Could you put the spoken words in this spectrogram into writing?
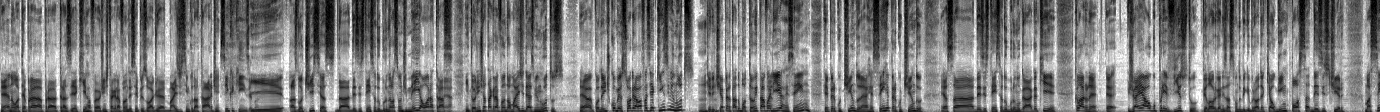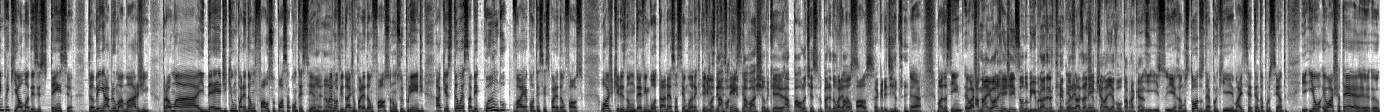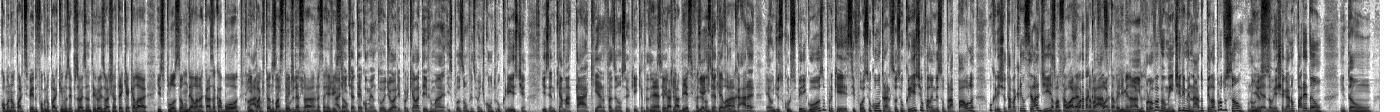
É, não, até pra, pra trazer aqui, Rafael, a gente tá gravando esse episódio é mais de 5 da tarde. 5 e 15 agora. E as notícias da desistência do Bruno, elas são de meia hora atrás. É. Então a gente já tá gravando há mais de 10 minutos. Né? Quando a gente começou a gravar, fazia 15 minutos Uhum. que ele tinha apertado o botão e É. tava ali, recém repercutindo, né? Recém repercutindo essa desistência do Bruno Gaga, que, claro, né? é, já é algo previsto pela organização do Big Brother que alguém possa desistir. Mas sempre que há uma desistência, também abre uma margem para uma ideia de que um paredão falso possa acontecer, né? Uhum. Não é novidade um paredão falso, não surpreende. A questão é saber quando vai acontecer esse paredão falso. Lógico que eles não devem botar nessa semana que teve Eles uma desistência. Eles estavam achando que a Paula tinha sido paredão, Paredão falso. falso. Acredita? É. Mas assim, eu acho A que. não- maior rejeição do Big Brother até agora, eles achando Exatamente. que ela ia voltar pra casa. E, e isso- e erramos todos, né? Porque mais de 70%. E, e eu, eu acho até, eh, eh, como eu não participei do Fogo no Parquinho nos episódios anteriores, eu acho até que aquela explosão dela na casa acabou Claro, impactando bastante nessa, nenhuma. nessa rejeição. A gente até comentou, Diori, porque ela teve uma explosão principalmente contra o Christian, dizendo que ia matar, que ia fazer não sei o quê, que ia fazer É, não sei pegar a aquilo. cabeça e fazer a não sei o que lá. falou, cara, é um discurso perigoso, porque se fosse o contrário, se fosse o Christian falando isso pra Paula, o Christian tava canceladíssimo, Tava tava, fora, fora, da tava casa. fora, tava eliminado. E provavelmente eliminado pela produção. Não, ia, não ia chegar no paredão. Então,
